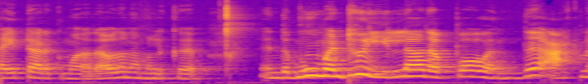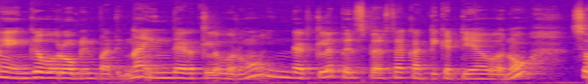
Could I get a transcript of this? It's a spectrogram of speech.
டைட்டாக இருக்கும்போது அதாவது நம்மளுக்கு இந்த மூமெண்ட்டும் இல்லாதப்போ வந்து ஆக்னே எங்கே வரும் அப்படின்னு பார்த்தீங்கன்னா இந்த இடத்துல வரும். இந்த இடத்துல பெருசு பெருசாக கட்டி கட்டியாக வரும். ஸோ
